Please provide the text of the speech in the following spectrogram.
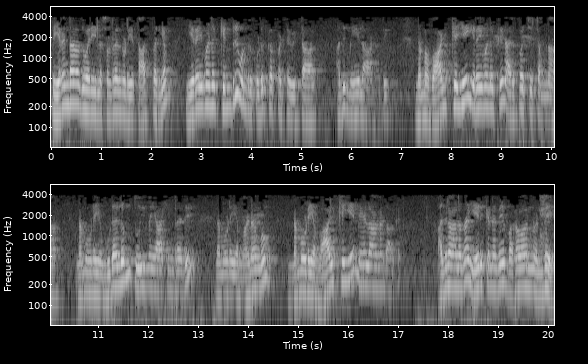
இப்ப இரண்டாவது வரியில சொல்றதனுடைய தாற்பயம் இறைவனுக்கென்று ஒன்று கொடுக்கப்பட்டு விட்டால் அது மேலானது. நம்ம வாழ்க்கையே இறைவனுக்குன்னு அர்ப்பணிச்சிட்டோம்னா நம்முடைய உடலும் தூய்மையாகின்றது நம்முடைய மனமும் நம்முடைய வாழ்க்கையே மேலானதாக. அதனாலதான் ஏற்கனவே பகவான் வந்து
